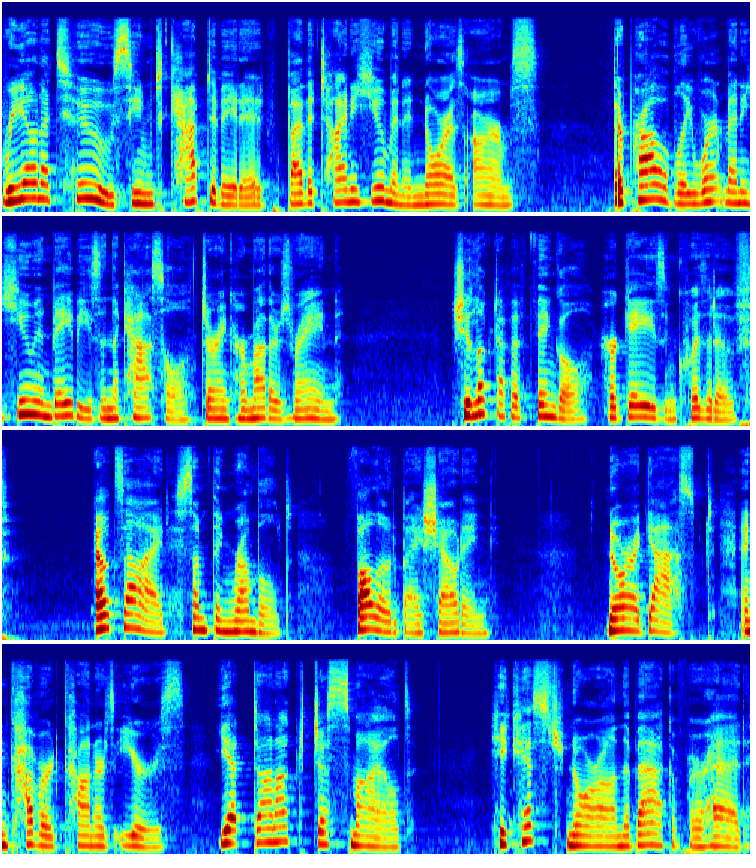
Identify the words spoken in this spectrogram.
Riona, too, seemed captivated by the tiny human in Nora's arms. There probably weren't many human babies in the castle during her mother's reign. She looked up at Fingal, her gaze inquisitive. Outside, something rumbled, followed by shouting. Nora gasped and covered Connor's ears, yet Donnoch just smiled. He kissed Nora on the back of her head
